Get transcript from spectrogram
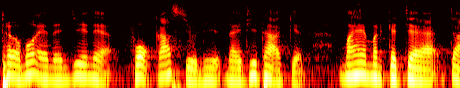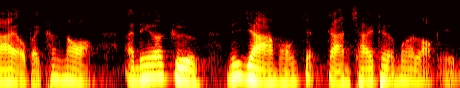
thermal energy เนี่ยโฟกัสอยู่ในที่ target ไม่ให้มันกระจายออกไปข้างนอก อันนี้ก็คือนิยามของการใช้ thermal lock-in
